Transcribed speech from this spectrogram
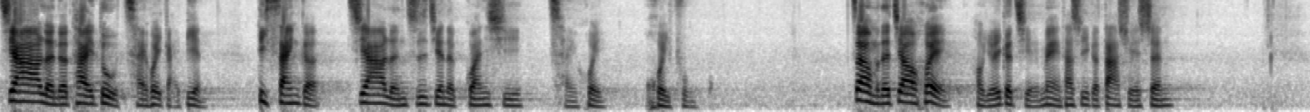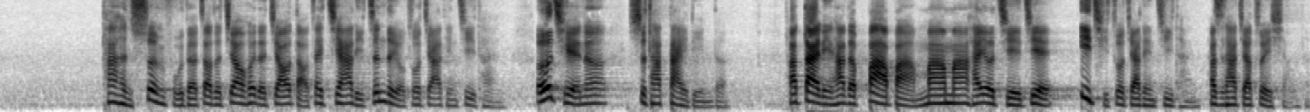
家人的态度才会改变，第三个，家人之间的关系才会恢复。在我们的教会，好有一个姐妹，她是一个大学生，他很顺服的照着教会的教导，在家里真的有做家庭祭坛，而且呢是他带领的，他带领他的爸爸妈妈还有姐姐一起做家庭祭坛，他是他家最小的。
